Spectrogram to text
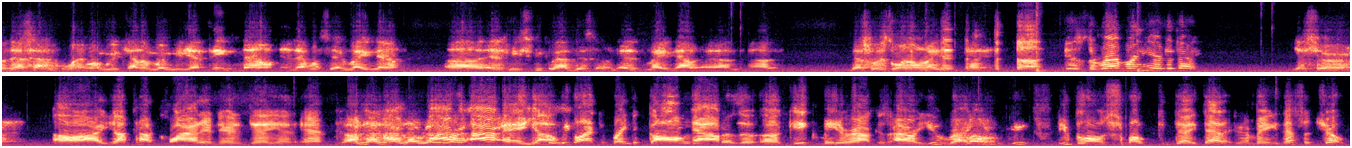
So that's how when, when we kind of when we get things now, and that was said right now. Uh, as we speak about this uh, right now, uh, uh, that's what's going on right now. Uh, is the Reverend here today? Yes, sir. Oh, all right. Y'all kind of quiet in there today, and, and Oh, no, no, no, our, really. our, hey, y'all, we're gonna have to bring the gong out of the uh, geek meter out because our you right, you, you you blowing smoke today. That I mean, that's a joke.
